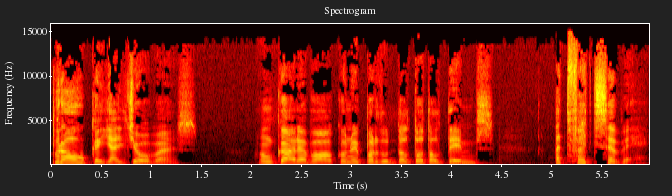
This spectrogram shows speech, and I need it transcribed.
prou que hi ha els joves. Encara bo que no he perdut del tot el temps. Et faig saber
